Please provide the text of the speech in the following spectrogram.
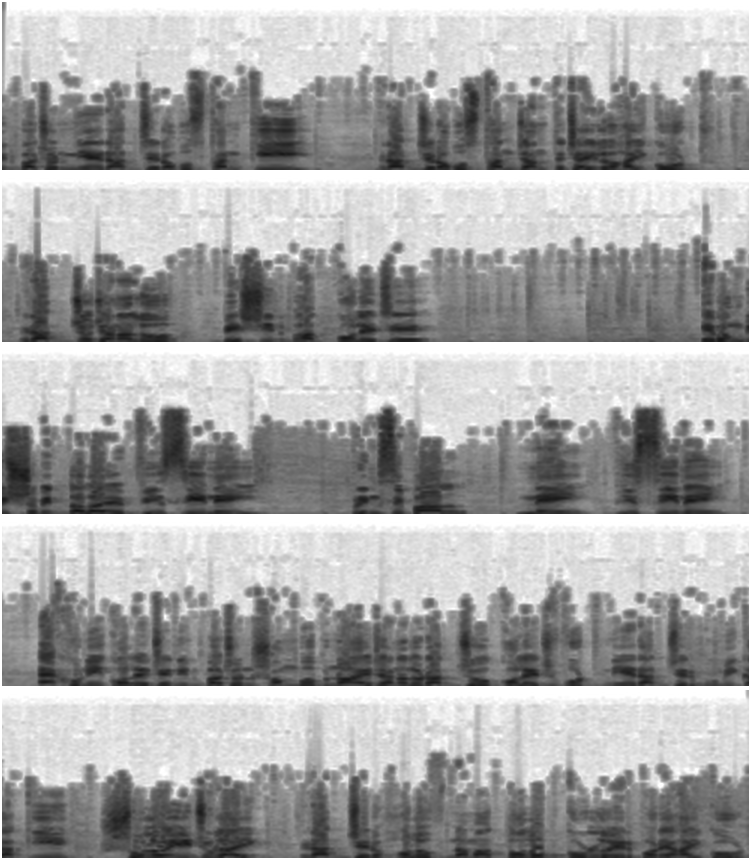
নির্বাচন নিয়ে রাজ্যের অবস্থান কি? রাজ্যের অবস্থান জানতে চাইল হাইকোর্ট। রাজ্য জানালো বেশিরভাগ কলেজে এবং বিশ্ববিদ্যালয়ে ভিসি নেই। প্রিন্সিপাল নেই, ভিসি নেই। এখনই কলেজে নির্বাচন সম্ভব নয়, জানালো রাজ্য। কলেজ ভোট নিয়ে রাজ্যের ভূমিকা কি? ষোলোই জুলাই রাজ্যের হলফনামা তলব করল এরপরে হাইকোর্ট।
